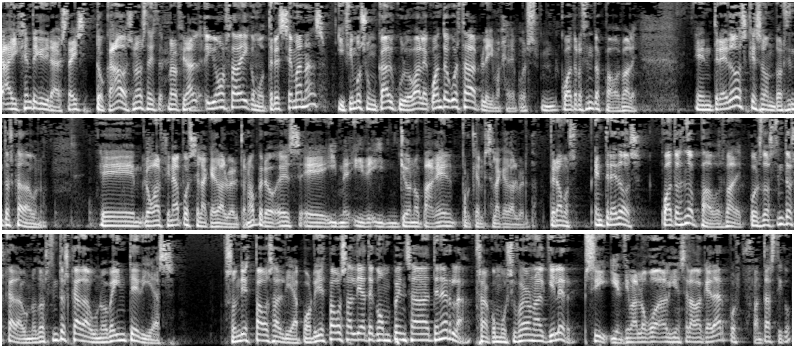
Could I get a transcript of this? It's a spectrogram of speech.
hay gente que dirá, estáis tocados, ¿no? Estáis- Pero al final íbamos a estar ahí como tres semanas, hicimos un cálculo, ¿vale? ¿Cuánto cuesta la Play? Imagínate, pues 400 pavos, ¿vale? Entre dos, que son 200 cada uno. Eh, luego al final, pues se la quedó Alberto, ¿no? Pero es. eh, y, me- y- y yo no pagué porque se la quedó Alberto. Pero vamos, entre dos, 400 pavos, ¿vale? Pues 200 cada uno, 200 cada uno, 20 días. Son 10 pavos al día. ¿Por 10 pavos al día te compensa tenerla? O sea, como si fuera un alquiler. Sí, y encima luego alguien se la va a quedar, pues fantástico.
